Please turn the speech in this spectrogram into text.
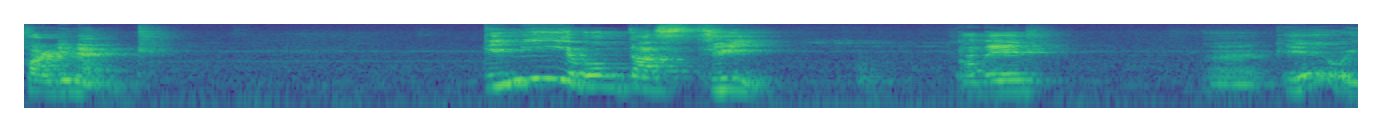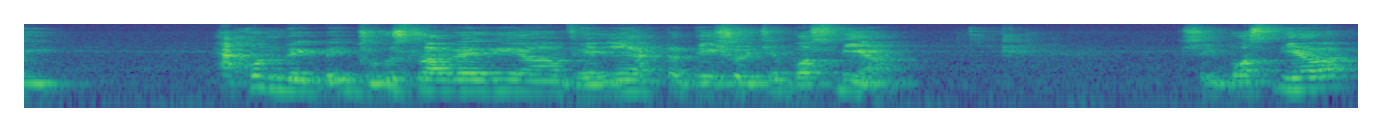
ফার্ডিন্যান্ড তিনি এবং তার স্ত্রী, তাদের কে ওই, এখন দেখবে যুগোস্লাভিয়া ভেঙে একটা দেশ হয়েছে, বসনিয়া। সেই বসনিয়া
